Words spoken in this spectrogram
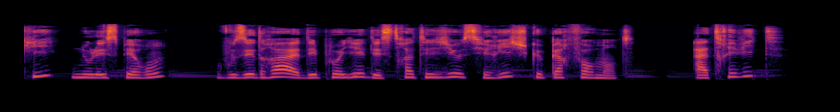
qui, nous l'espérons, vous aidera à déployer des stratégies aussi riches que performantes. À très vite!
